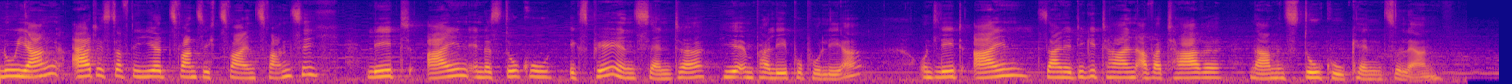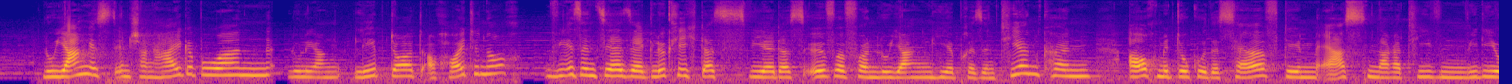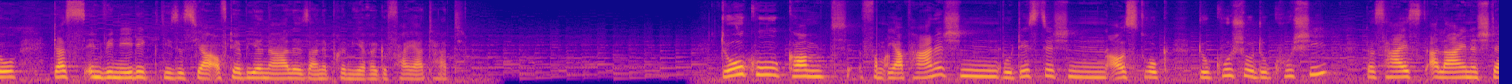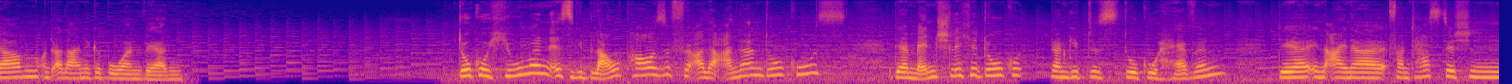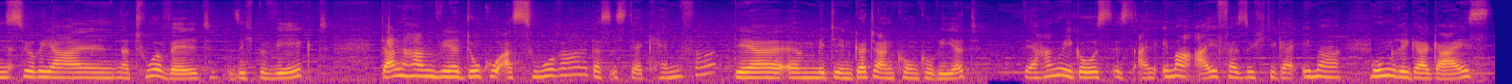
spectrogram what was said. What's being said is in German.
Lu Yang, Artist of the Year 2022, lädt ein in das Doku Experience Center hier im Palais Populär und lädt ein, seine digitalen Avatare namens Doku kennenzulernen. Lu Yang ist in Shanghai geboren. Lu Yang lebt dort auch heute noch. Wir sind sehr, sehr glücklich, dass wir das Öwe von Lu Yang hier präsentieren können, auch mit Doku The Self, dem ersten narrativen Video, das in Venedig dieses Jahr auf der Biennale seine Premiere gefeiert hat. Doku kommt vom japanischen buddhistischen Ausdruck Dokusho Dokushi, das heißt alleine sterben und alleine geboren werden. Doku Human ist die Blaupause für alle anderen Dokus, der menschliche Doku. Dann gibt es Doku Heaven, der in einer fantastischen, surrealen Naturwelt sich bewegt dann haben wir Doku Asura, das ist der Kämpfer, der äh, mit den Göttern konkurriert. Der Hungry Ghost ist ein immer eifersüchtiger, immer hungriger Geist.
